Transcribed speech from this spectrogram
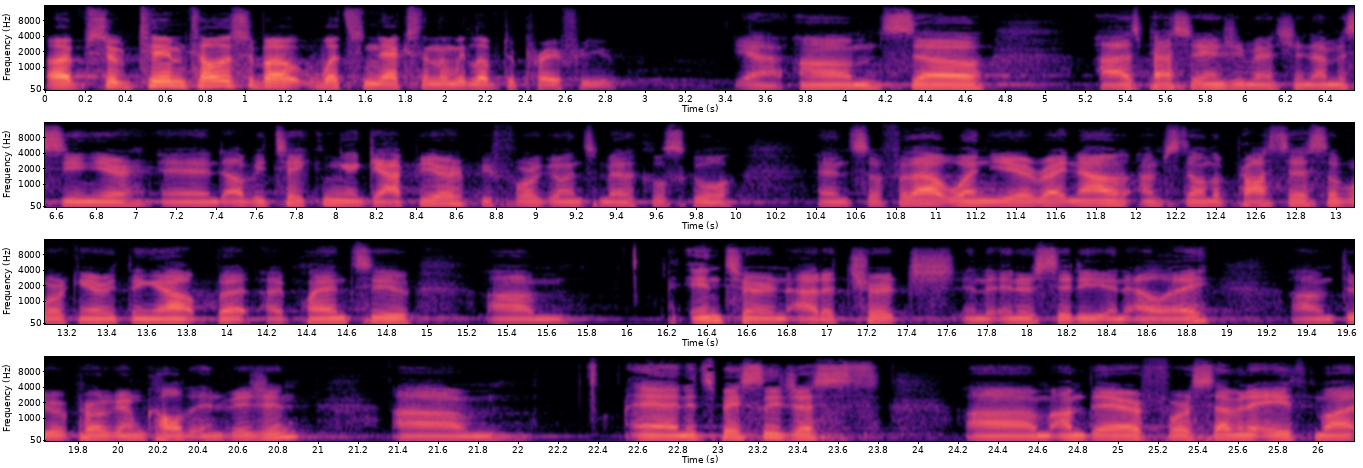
Uh, so, Tim, tell us about what's next, and then we'd love to pray for you. Yeah. Um, so, uh, as Pastor Andrew mentioned, I'm a senior, and I'll be taking a gap year before going to medical school. And so, for that one year, right now, I'm still in the process of working everything out, but I plan to um, intern at a church in the inner city in LA um, through a program called Envision. Um, and it's basically just um, I'm there for seven to eight, mo-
